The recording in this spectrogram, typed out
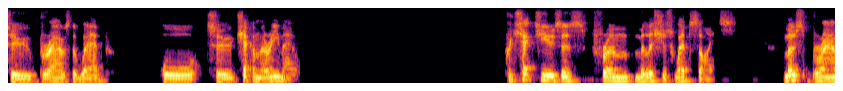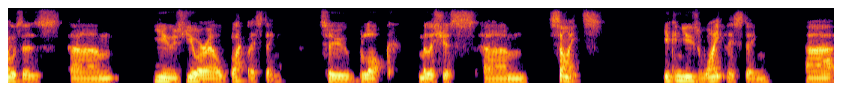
to browse the web or to check on their email. Protect users from malicious websites. Most browsers um, use URL blacklisting to block malicious um, sites. you can use whitelisting, uh,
